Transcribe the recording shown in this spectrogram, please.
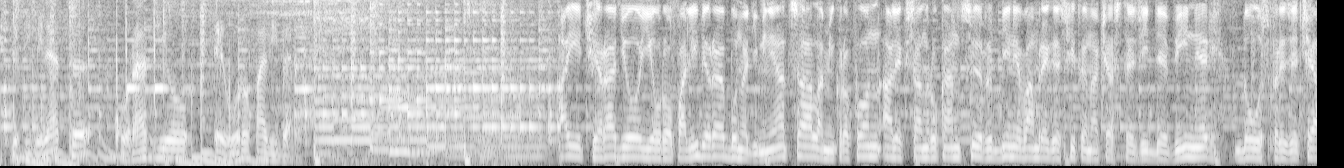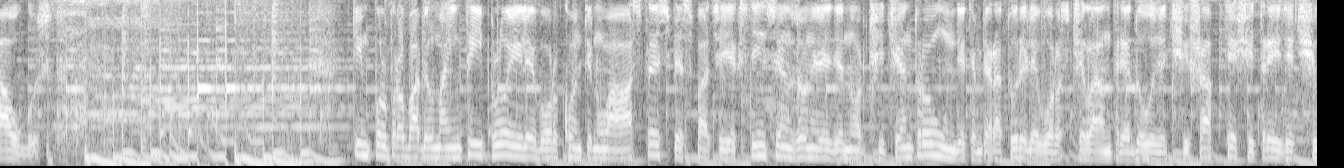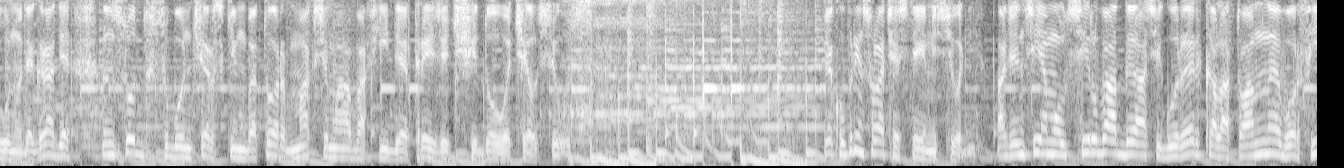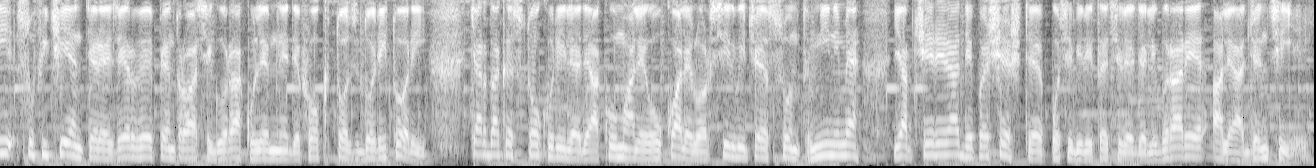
Este dimineață cu Radio Europa Liberă. Aici Radio Europa Liberă, bună dimineața, la microfon Alexandru Canțir. Bine v-am regăsit în această zi de vineri, 12 august. Timpul probabil mai întâi, ploile vor continua astăzi pe spații extinse în zonele de nord și centru, unde temperaturile vor oscila între 27 și 31 de grade. În sud, sub un cer schimbător, maxima va fi de 32 Celsius. Pe cuprinsul acestei emisiuni, agenția Molsilva dă asigurări că la toamnă vor fi suficiente rezerve pentru a asigura cu lemne de foc toți doritorii, chiar dacă stocurile de acum ale ocoalelor silvice sunt minime, iar cererea depășește posibilitățile de livrare ale agenției.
